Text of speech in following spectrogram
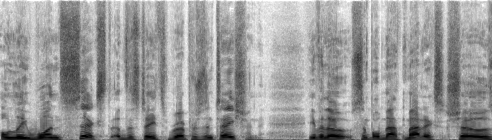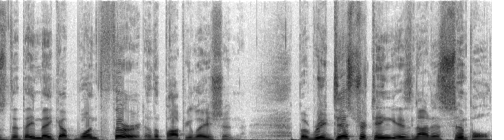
only one sixth of the state's representation, even though simple mathematics shows that they make up one third of the population. But redistricting is not as simple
